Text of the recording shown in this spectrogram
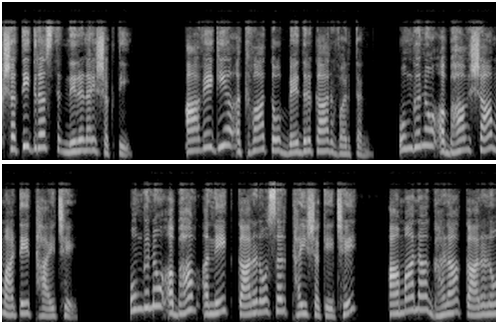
ક્ષતિગ્રસ્ત નિર્ણય શક્તિ, આવેગીય અથવા તો બેદરકાર વર્તન. ઊંઘનો અભાવ શા માટે થાય છે? ઊંઘનો અભાવ અનેક કારણોસર થઈ શકે છે. આમાંના ઘણા કારણો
